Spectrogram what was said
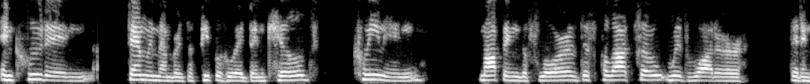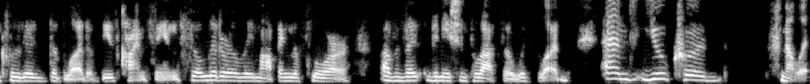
including family members of people who had been killed, cleaning, mopping the floor of this palazzo with water that included the blood of these crime scenes. So, literally mopping the floor of a Venetian palazzo with blood. And you could smell it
